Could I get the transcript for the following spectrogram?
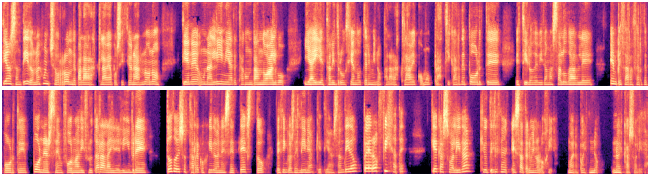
tiene sentido, no es un chorrón de palabras clave a posicionar, no, no, tiene una línea, te está contando algo y ahí están introduciendo términos, palabras clave como practicar deporte, estilo de vida más saludable, empezar a hacer deporte, ponerse en forma, disfrutar al aire libre. Todo eso está recogido en ese texto de cinco o seis líneas que tiene sentido, pero fíjate qué casualidad que utilicen esa terminología. Bueno, pues no, no es casualidad.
